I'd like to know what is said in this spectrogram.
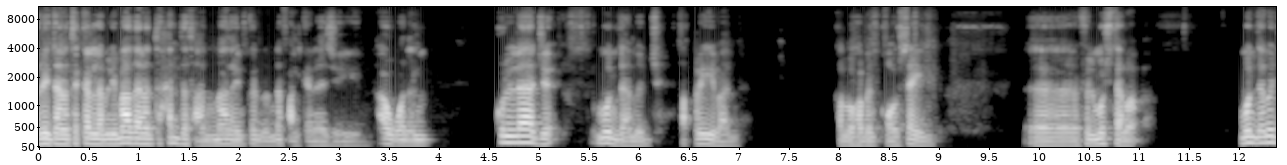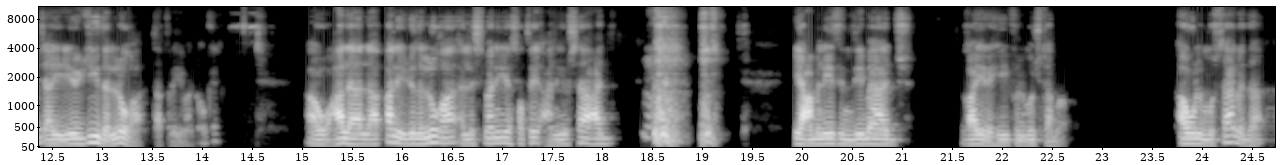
أريد أن أتكلم لماذا نتحدث عن ماذا يمكن أن نفعل كلاجئين أولا كل لاجئ مندمج تقريبا خلوها بين قوسين آه، في المجتمع. مندمج أي يجيد اللغة تقريبا أوكي؟ أو على الأقل يجيد اللغة الإسبانية يستطيع أن يساعد في عملية اندماج غيره في المجتمع. أو المساندة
